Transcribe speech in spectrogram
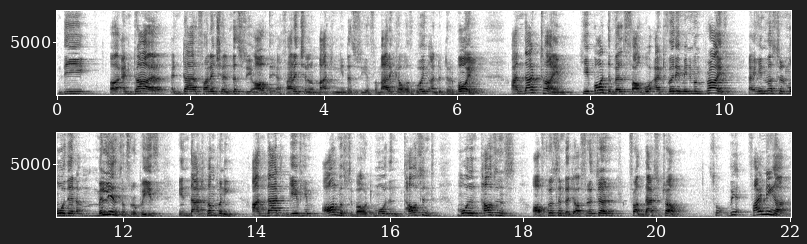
the uh, entire entire financial industry of the uh, financial and banking industry of America was going under turmoil. And that time he bought the Wells at very minimum price. Uh, he invested more than millions of rupees in that company, and that gave him almost about more than thousand more than thousands of percentage of return from that stock. So we finding a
